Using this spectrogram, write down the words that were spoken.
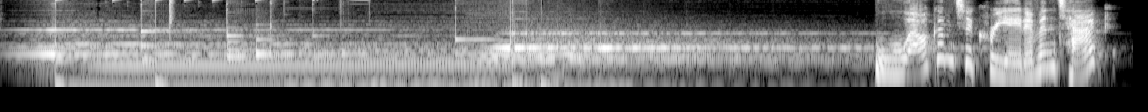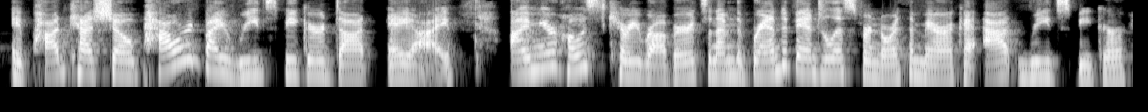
Welcome to Creative and Tech, a podcast show powered by readspeaker.ai. I'm your host, Carrie Roberts, and I'm the brand evangelist for North America at ReadSpeaker.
